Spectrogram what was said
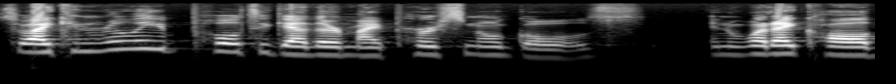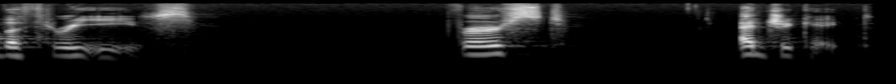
So I can really pull together my personal goals in what I call the three E's. First, educate.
